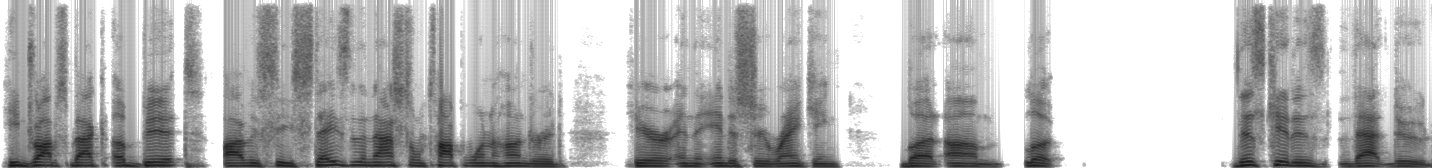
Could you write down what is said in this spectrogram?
He drops back a bit, obviously, stays in the national top 100 here in the industry ranking. But um, look, this kid is that dude.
